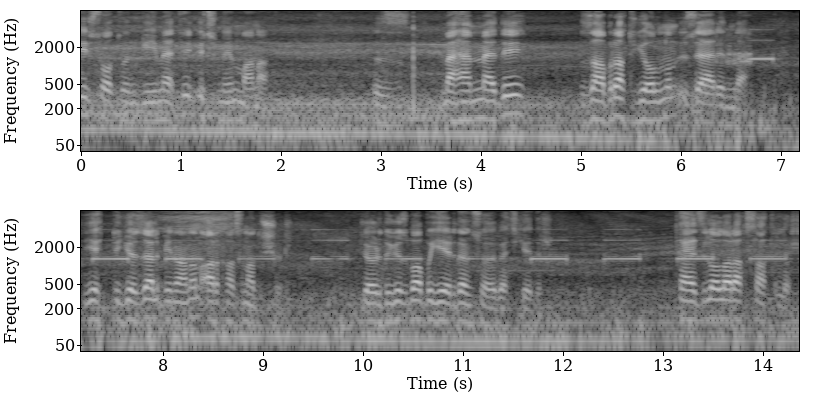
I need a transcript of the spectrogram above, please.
Bir sotun qiyməti 3000 manat. Məhəmmədi Zabrat yolunun üzərində 7 gözəl binanın arxasına düşür. Gördüyünüz bu yerdən söhbət gedir. Təcili olaraq satılır.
